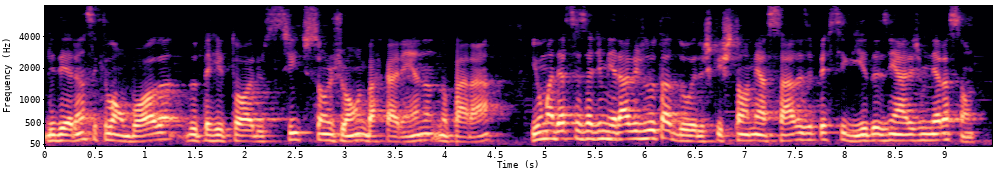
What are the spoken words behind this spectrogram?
liderança quilombola do território Sítio São João, em Barcarena, no Pará, e uma dessas admiráveis lutadoras que estão ameaçadas e perseguidas em áreas de mineração.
